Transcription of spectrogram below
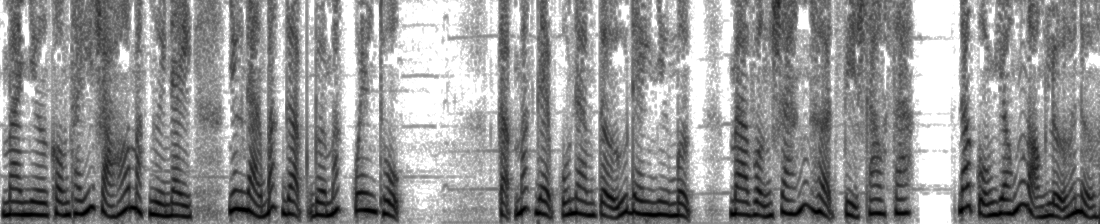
mà Như không thấy rõ mặt người này, nhưng nàng bắt gặp đôi mắt quen thuộc. Cặp mắt đẹp của nam tử đen như mực, mà vẫn sáng hệt vì sao xa. Nó cũng giống ngọn lửa nữa.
